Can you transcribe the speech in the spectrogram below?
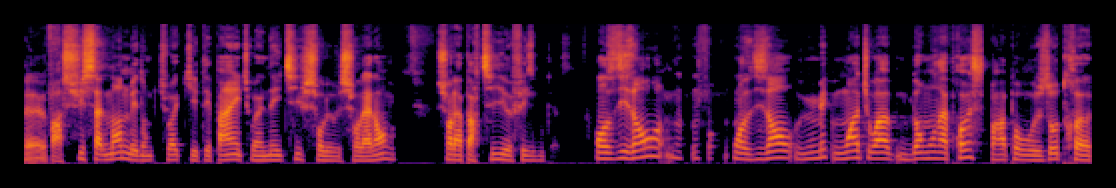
enfin suisse-allemande, mais donc, tu vois, qui était pareil, tu vois, native sur, le, sur la langue, sur la partie Facebook Ads. En se disant, en se disant, moi, tu vois, dans mon approche par rapport aux autres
